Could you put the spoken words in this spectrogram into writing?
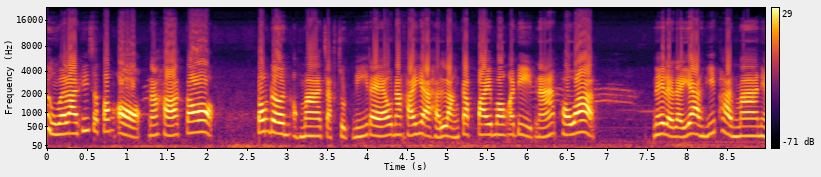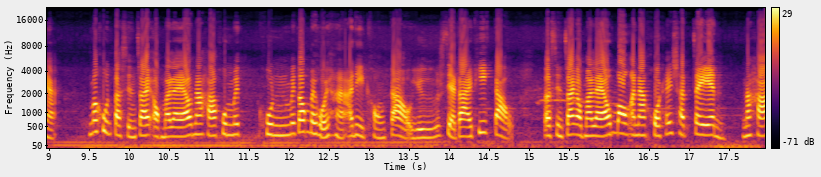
ถึงเวลาที่จะต้องออกนะคะ ก็ต้องเดินออกมาจากจุดนี้แล้วนะคะ อย่าหันหลังกลับไปมองอดีตนะ เพราะว่าในหลาย ๆ อย่างที่ผ่านมาเนี่ย เมื่อคุณตัดสินใจออกมาแล้วนะคะ คุณไม่คุณไม่ต้องไปโหยหาอดีตของเก่าหรือเสียดายที่เก่า ตัดสินใจออกมาแล้วมองอนาคตให้ชัดเจนนะคะ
